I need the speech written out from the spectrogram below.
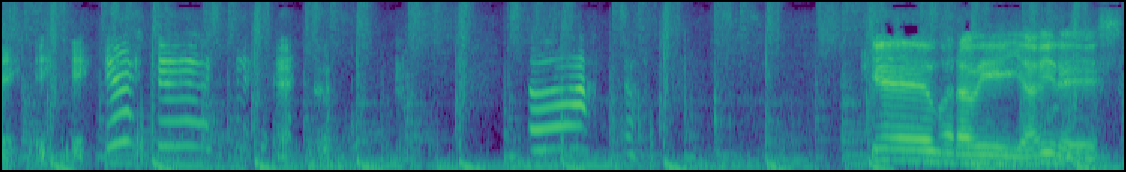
Qué maravilla, mire eso.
